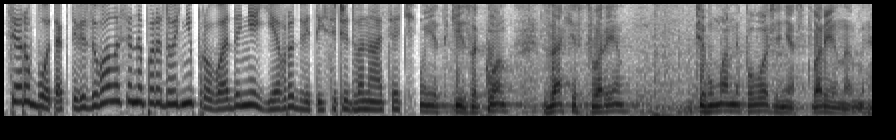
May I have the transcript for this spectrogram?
Ця робота активізувалася напередодні проведення Євро 2012 Ну, Є такий закон захист тварин чи гуманне поводження з тваринами.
